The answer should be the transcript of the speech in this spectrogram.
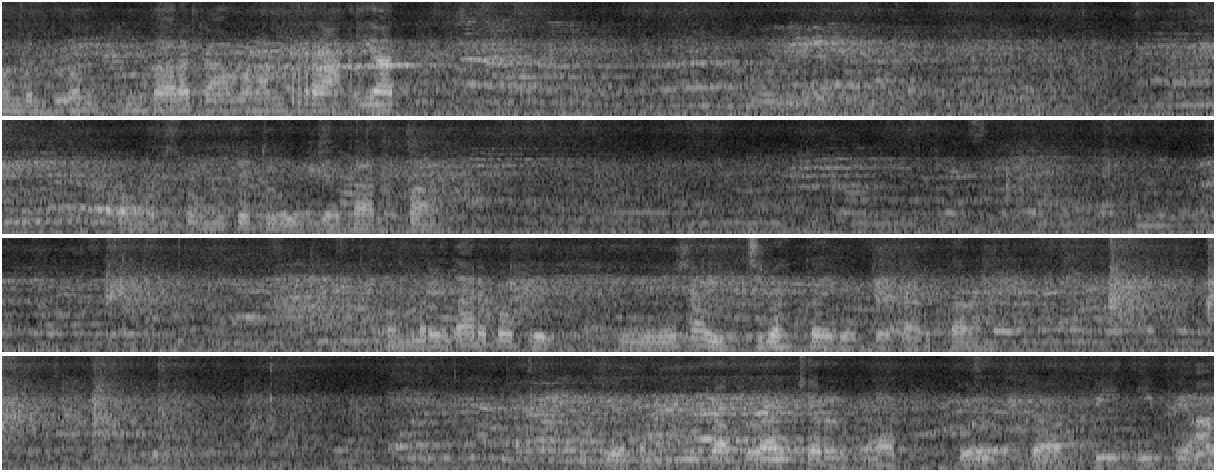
pembentukan tentara keamanan rakyat. Kongres Pemuda di Yogyakarta. Pemerintah Republik Indonesia hijrah ke Yogyakarta. Kegiatan pemuda belajar mobil Gapi IPA.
